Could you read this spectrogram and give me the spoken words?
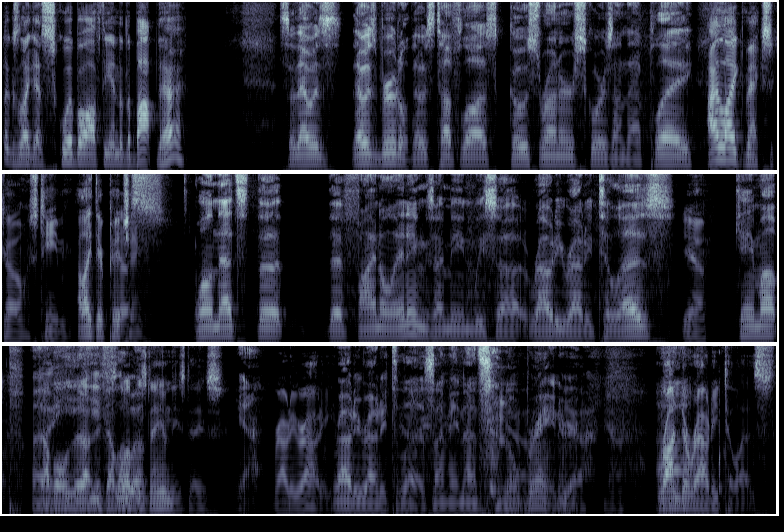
Looks like a squib off the end of the bop there. so that was that was brutal. That was tough loss. Ghost Runner scores on that play. I like Mexico's team. I like their pitching. Yes. Well, and that's the the final innings. I mean, we saw Rowdy Rowdy Tellez Yeah. Came up. Uh, Double, he- they he double flew up his name these days. Yeah, Rowdy Rowdy. Rowdy Rowdy Tellez. I mean, that's a no brainer. Yeah, yeah. Ronda Rowdy Tellez.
